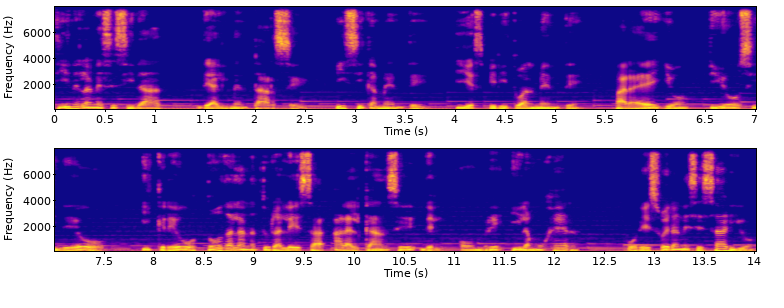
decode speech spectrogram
tiene la necesidad de alimentarse físicamente y espiritualmente. Para ello, Dios ideó y creó toda la naturaleza al alcance del hombre y la mujer. Por eso era necesario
